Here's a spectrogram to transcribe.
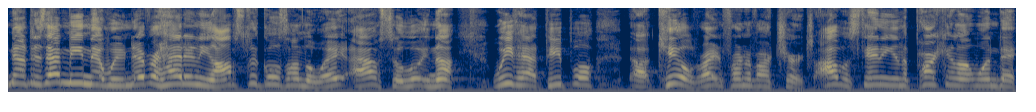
Now, does that mean that we've never had any obstacles on the way? Absolutely not. We've had people uh, killed right in front of our church. I was standing in the parking lot one day,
